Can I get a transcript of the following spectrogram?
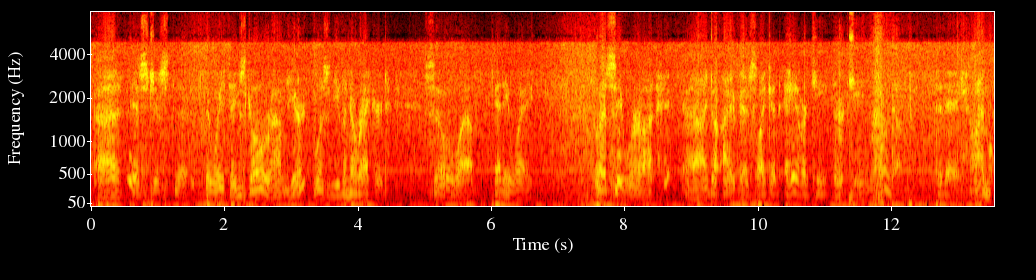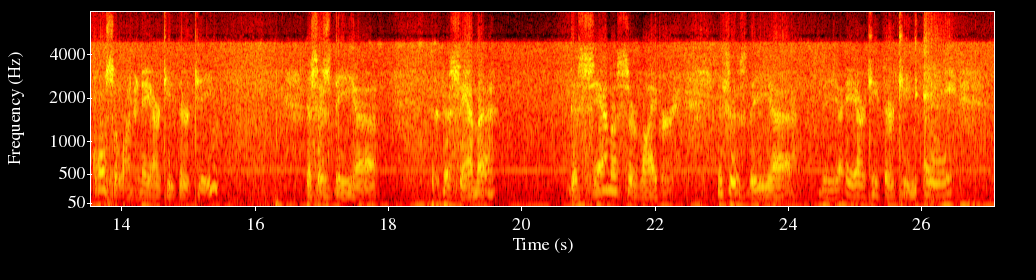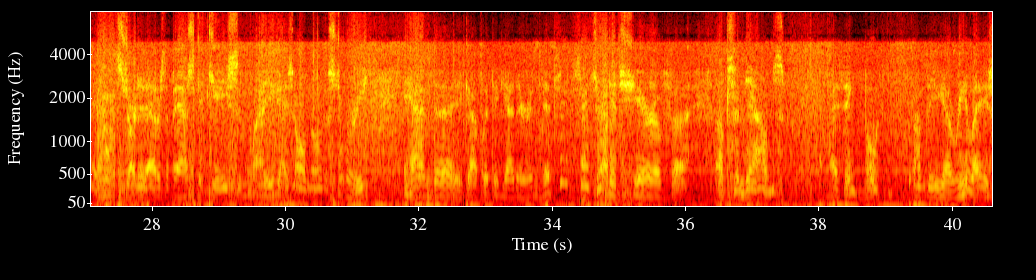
uh, it's just uh, the way things go around here. It wasn't even a record. So uh, anyway, let's see, we're on, I don't, I, it's like an ART-13 roundup today. I'm also on an ART-13. This is the uh, the SAMA the SAMA Survivor. This is the uh, the ART-13A. It started out as a basket case, and well, you guys all know the story. And uh, it got put together, and it's, it's, it's had its share of uh, ups and downs. I think both of the uh, relays,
